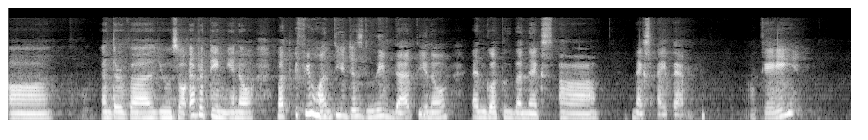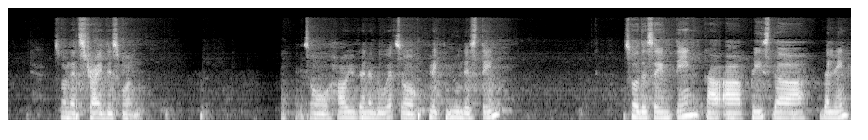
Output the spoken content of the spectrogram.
uh enter value. So everything, you know. But if you want, you just leave that, you know, and go to the next uh next item. Okay. So let's try this one. So how you're gonna do it? So click new listing. So the same thing, uh, paste the, the link,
